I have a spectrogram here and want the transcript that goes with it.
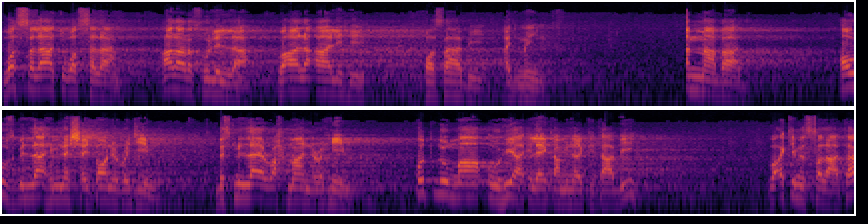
Wassalatu wassalam. Ala Rasulillah wa ala alihi wa sahbihi ajmain. আউজ শৈতান রজিম। বিসমিল্লা রহমান রহিম। উতলু মা উহিয়া ইলাই কিতাবি ওয়াকিম সালাতা।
